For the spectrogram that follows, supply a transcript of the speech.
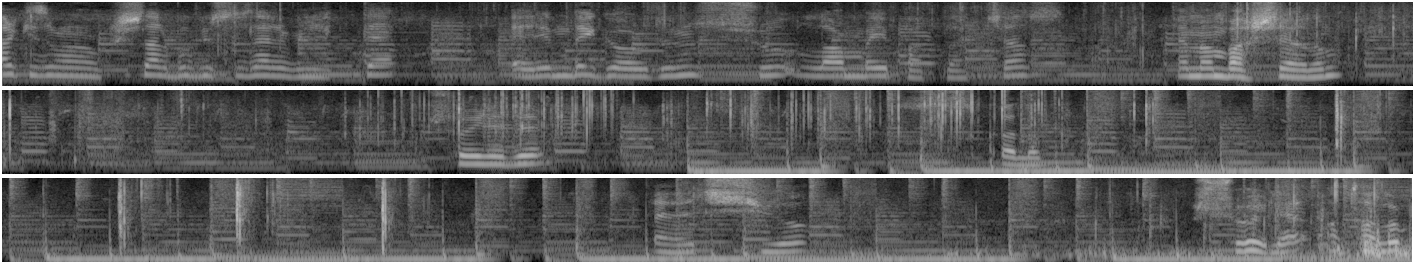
Herkese merhaba arkadaşlar. Bugün sizlerle birlikte elimde gördüğünüz şu lambayı patlatacağız. Hemen başlayalım. Şöyle bir sıkalım. Evet şişiyor. Şöyle atalım.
